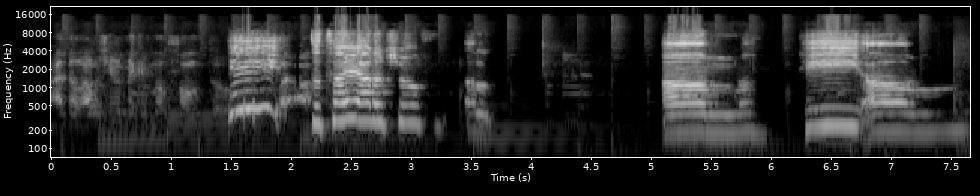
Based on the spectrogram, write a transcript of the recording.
I know I wish he was making more songs though. He, But, uh, to tell you the truth, uh, um, he um,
